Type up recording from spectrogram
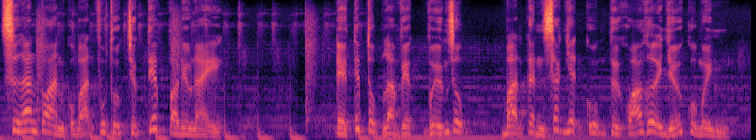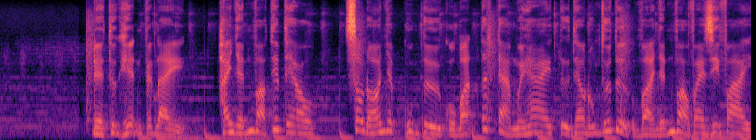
Sự an toàn của bạn phụ thuộc trực tiếp vào điều này. Để tiếp tục làm việc với ứng dụng, bạn cần xác nhận cụm từ khóa gợi nhớ của mình. Để thực hiện việc này, hãy nhấn vào tiếp theo, sau đó nhập cụm từ của bạn tất cả 12 từ theo đúng thứ tự và nhấn vào Verify.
